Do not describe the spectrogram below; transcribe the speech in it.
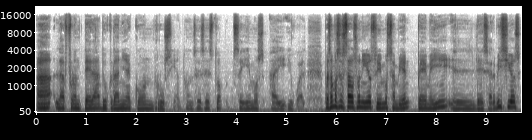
a la frontera de Ucrania con Rusia. Entonces esto seguimos ahí igual. Pasamos a Estados Unidos, tuvimos también PMI, el de servicios,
